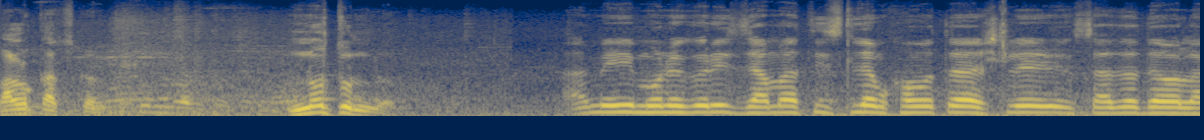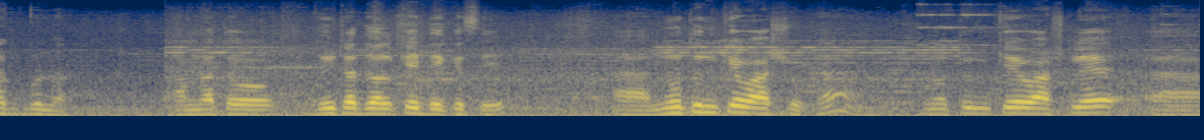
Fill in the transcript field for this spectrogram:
ভালো কাজ করবে। নতুন দল। আমি মনে করি জামাত ইসলাম ক্ষমতায় আসলে সাজা দেওয়া লাগবে না। আমরা তো দুইটা দলকেই দেখেছি। নতুন কেউ আসুক হ্যাঁ? নতুন কেউ আসলে আহ,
